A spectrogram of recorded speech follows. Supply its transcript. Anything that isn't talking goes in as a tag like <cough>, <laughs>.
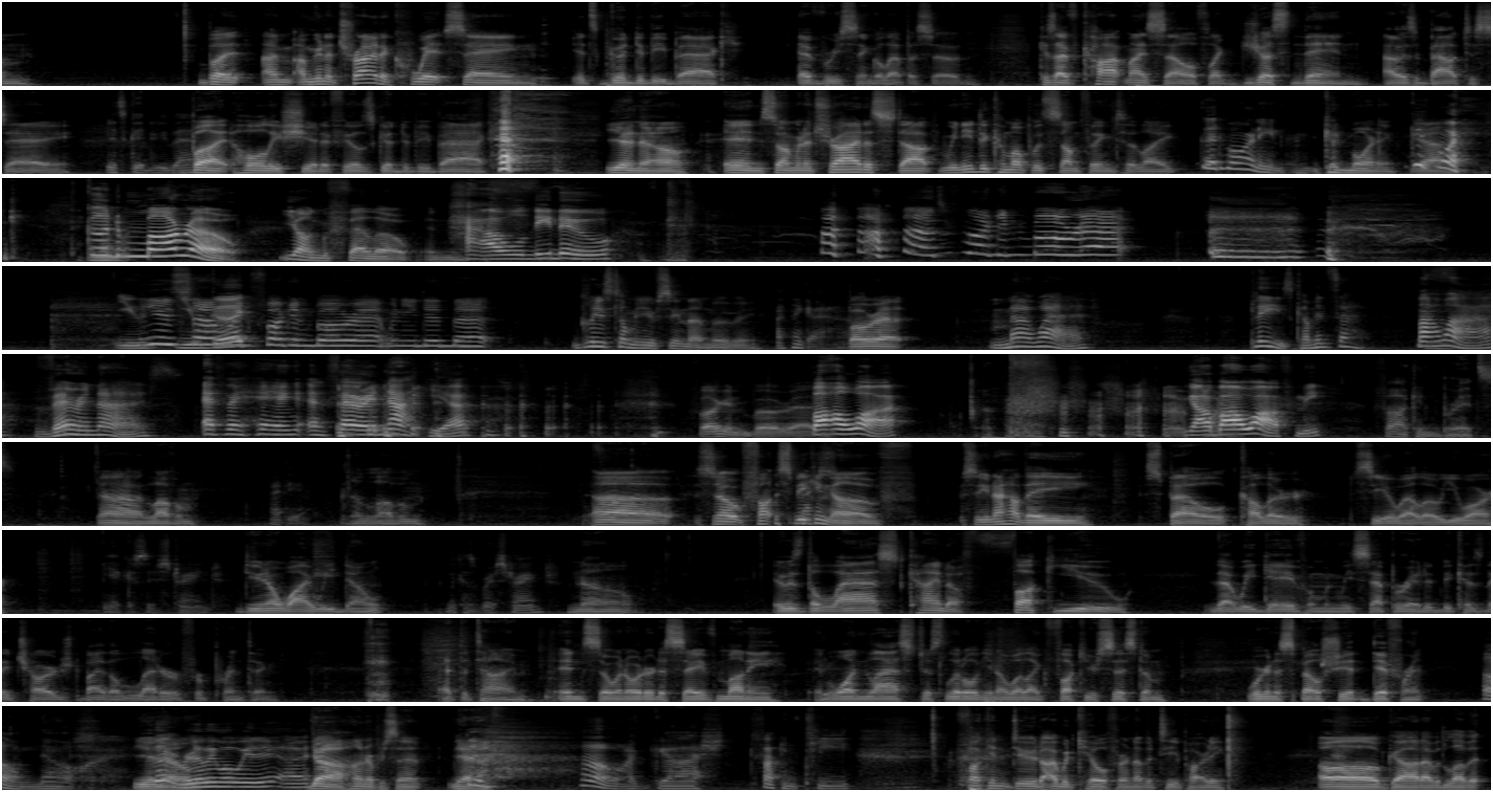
Um, but I'm I'm gonna try to quit saying it's good to be back every single episode because I've caught myself like just then I was about to say, It's good to be back. but holy shit, it feels good to be back. <laughs> you know. And so I'm gonna try to stop. We need to come up with something to like. good morning. Good morning. Good yeah. morning. Good morrow, young fellow. And Howdy do. That's fucking Borat. You You, you, sound good? like fucking Borat when you did that. Please tell me you've seen that movie. I think I have. Borat. My wife. Please come inside. My wife. Very nice. Everything is very <laughs> nice here. Fucking Borat. Ball what? You got a ball what for me? fucking Brits. Ah, I love them. I do. I love them. Uh, so fu- speaking Next. of, so you know how they spell color C O L O U R. Yeah, because they're strange. Do you know why we don't? Because we're strange. No. It was the last kind of fuck you that we gave them when we separated because they charged by the letter for printing at the time. And so, in order to save money, and one last just little, you know what, like fuck your system, we're gonna spell shit different. Oh no. You Is that know? really what we did? I- Yeah, hundred percent. Yeah, <sighs> Oh my gosh. Fucking tea. fucking dude, I would kill for another tea party. Oh god, I would love it.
